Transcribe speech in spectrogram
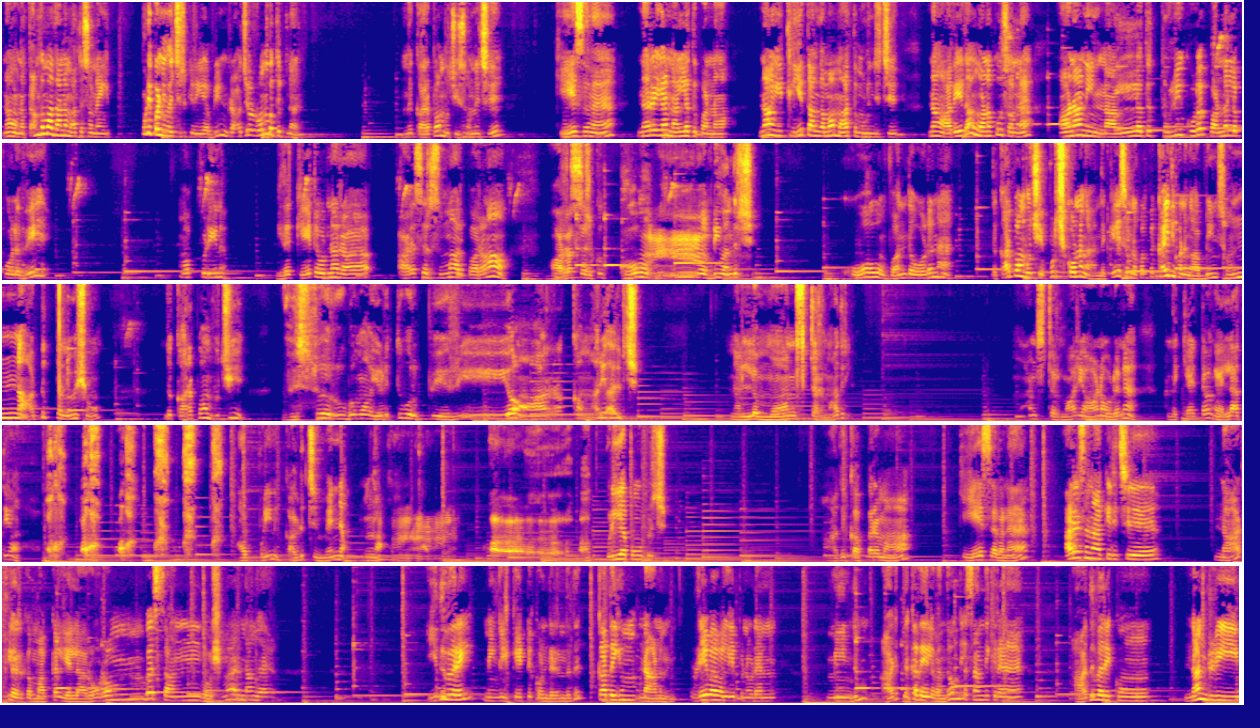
நான் உன்னை தங்கமா தானே மாத்த சொன்னேன். இப்படி பண்ணி வச்சிருக்கிறிய அப்படின்னு ராஜா ரொம்ப திட்டினாரு. இந்த கரப்பாம்பூச்சி சொன்னுச்சு கேசவன் நிறைய நல்லது பண்ணான். நான் இட்லியை தங்கமா மாத்த முடிஞ்சிச்சு. நான் அதே தான் உனக்கும் சொன்னேன். ஆனா நீ நல்லது துளி கூட பண்ணல போலவே அப்படின்னு. இத கேட்ட உடனே ரா- அரசர் சும்மா இருப்பாராம்? அரசருக்கு கோபம் அப்படி வந்துருச்சு. கோபம் வந்த உடனே இந்த கருப்பாம்பூச்சியை பிடிச்சி கொண்டுங்க அந்த கேஸ் கேசவனை கொண்டு போய் கைது பண்ணுங்க அப்படின்னு சொன்ன அடுத்த நிமிஷம் இந்த கரப்பாம்பூச்சி விஸ்வரூபமா எடுத்து ஒரு பெரிய அரக்க மாதிரி ஆயிடுச்சு. நல்ல மான்ஸ்டர் மாதிரி. மான்ஸ்டர் மாதிரி ஆன உடனே அந்த கெட்டவங்க எல்லாத்தையும் அப்படின்னு கடிச்சு மென்ன அப்படியே அப்ப விட்டுருச்சு அதுக்கப்புறமா கேசவனை அரசனாக்கிடுச்சு. நாட்டில் இருக்க மக்கள் எல்லாரும் ரொம்ப சந்தோஷமா இருந்தாங்க. இதுவரை நீங்கள் கேட்டுக்கொண்டிருந்தது கதையும் நானும் ரேவா வல்லியப்பனுடன். மீண்டும் அடுத்த கதையில வந்து உங்களை சந்திக்கிறேன். அது வரைக்கும் நன்றி.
